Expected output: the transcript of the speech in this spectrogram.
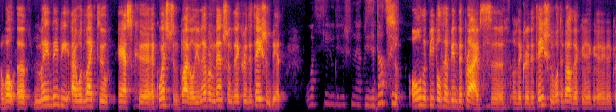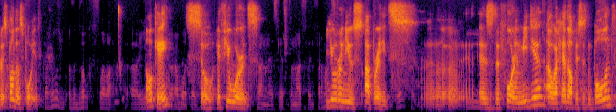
Well, uh, maybe I would like to ask uh, a question. Pavel, you never mentioned the accreditation bit. So all the people have been deprived uh, of the accreditation. What about the uh, uh, correspondence point? Okay, so a few words. Euronews operates uh, as the foreign media. Our head office is in Poland.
